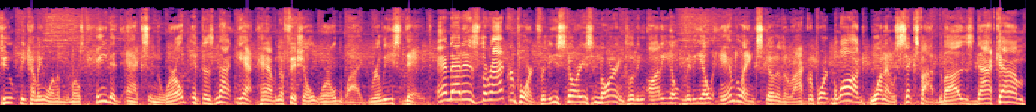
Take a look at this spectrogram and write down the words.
to becoming one of the most hated acts in the world. It does not yet have an official worldwide release date. And that is the Rock Report. For these stories and more, including audio, video, and links, go to the Rock Report blog, oh 1065thebuzz.com.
